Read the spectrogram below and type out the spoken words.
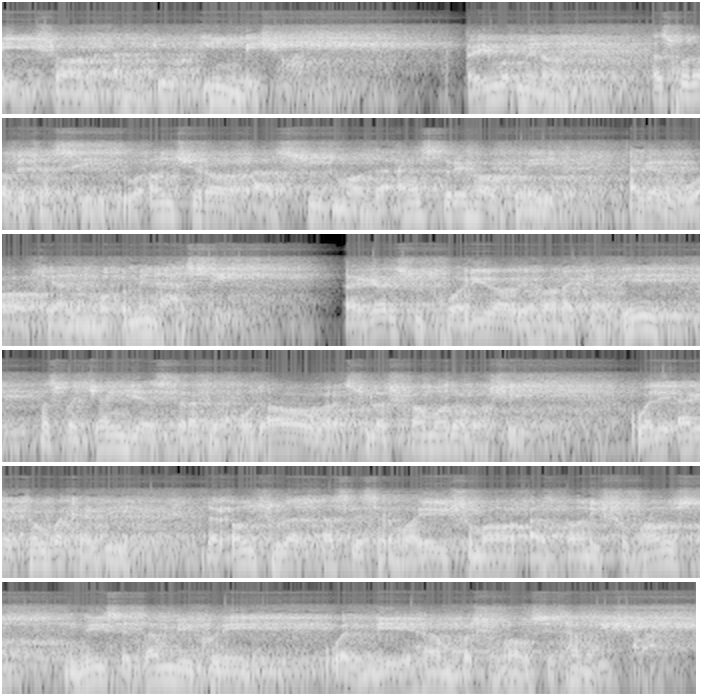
ایشان اندوهگین می شود ای مؤمنان از خدا بترسید و آنچه را از سود مانده است رها کنید اگر واقعا مؤمن هستید. اگر سودخواری را رها نکردید پس به جنگ از طرف خدا و رسولش آماده باشید. ولی اگر توبه کردید در آن صورت اصل سرمایه شما از آن شماست نی ستم می کنید و نی هم به شما ستم می شود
